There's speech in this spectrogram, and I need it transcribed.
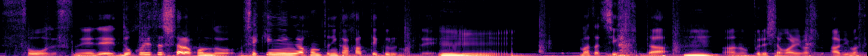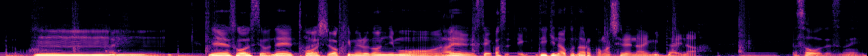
そうですね。で独立したら今度責任が本当にかかってくるので、えー、また違った、うん、あのプレッシャーもありますありますけども。ね、そうですよね投資を決めるのにもね、はい、生活できなくなるかもしれないみたいな。そうですね。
